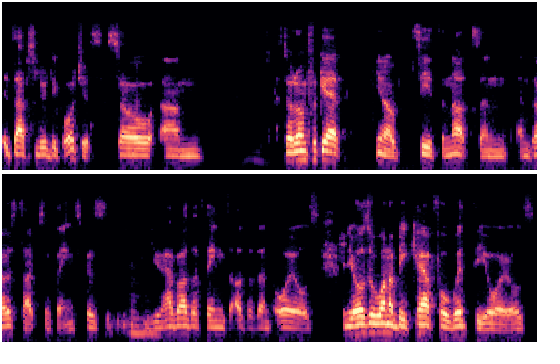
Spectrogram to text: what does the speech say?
it's absolutely gorgeous. So um, so don't forget you know seeds and nuts and and those types of things because mm-hmm. you have other things other than oils and you also want to be careful with the oils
